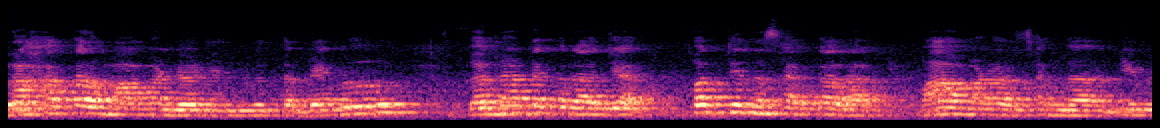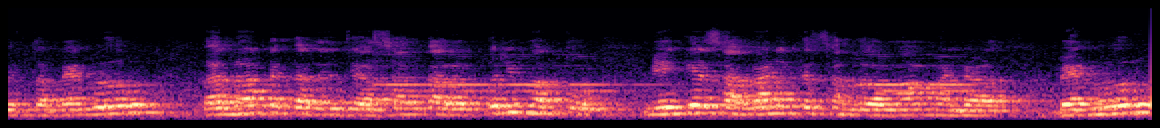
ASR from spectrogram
ಗ್ರಾಹಕರ ಮಹಾಮಂಡಳ ನಿಮಿತ್ತ ಬೆಂಗಳೂರು, ಕರ್ನಾಟಕ ರಾಜ್ಯ ಪತ್ತಿನ ಸಹಕಾರ ಮಹಾಮಂಡಳ ಸಂಘ ನಿಮಿತ್ತ ಬೆಂಗಳೂರು, ಕರ್ನಾಟಕ ರಾಜ್ಯ ಸಹಕಾರ ಕುರಿ ಮತ್ತು ಮೇಕೆ ಸಾಗಾಣಿಕೆ ಸಂಘ ಮಹಾಮಂಡಳ ಬೆಂಗಳೂರು,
